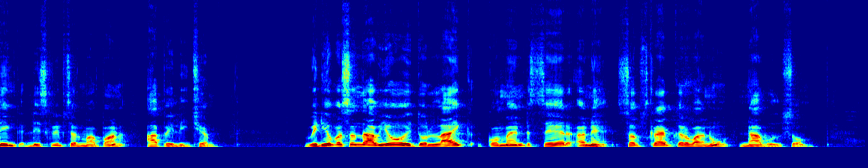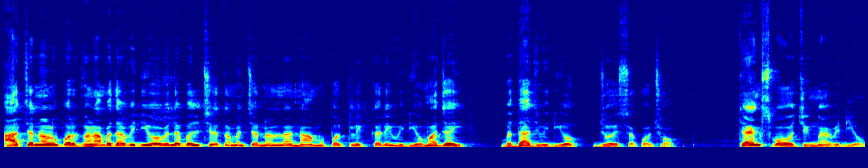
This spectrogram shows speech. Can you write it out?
લિંક ડિસ્ક્રિપ્શનમાં પણ આપેલી છે. વીડિયો પસંદ આવ્યો હોય તો લાઇક કોમેન્ટ, શેર અને સબસ્ક્રાઇબ કરવાનું ના ભૂલશો. આ ચેનલ ઉપર ઘણા બધા વીડિયો અવેલેબલ છે. તમે ચેનલના નામ ઉપર ક્લિક કરી વિડીયોમાં જઈ બધા જ વીડિયો જોઈ શકો છો. Thanks for watching my video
